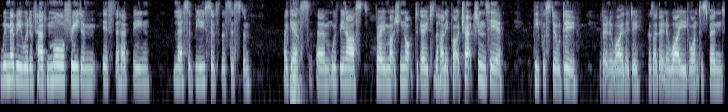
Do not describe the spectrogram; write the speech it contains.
we maybe would have had more freedom if there had been less abuse of the system. I guess yeah. um, we've been asked very much not to go to the honeypot attractions here people still do. I don't know why they do, because I don't know why you'd want to spend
